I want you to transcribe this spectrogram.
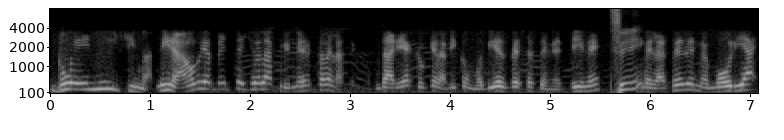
Buenísima. Mira, obviamente yo la primera estaba en la secundaria, creo que la vi como 10 veces en el cine. ¿Sí? me la sé de memoria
